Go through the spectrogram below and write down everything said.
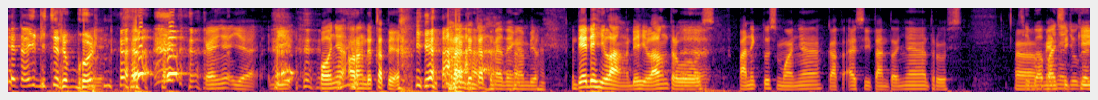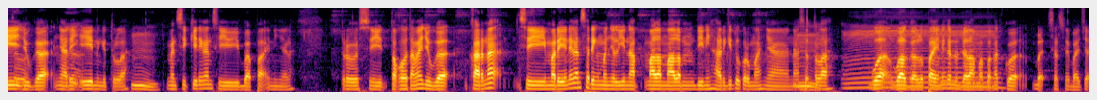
Ya taunya di Cirebon. kayaknya iya di pokoknya orang dekat ya orang dekat ternyata yang ngambil intinya dia hilang dia hilang terus panik tuh semuanya kakak eh, si tantenya terus Si eh, bapaknya Mensiki juga tuh. juga nyariin gitulah Hmm. Mensiki ini kan si bapak ininya lah terus si tokoh utamanya juga karena si Maria ini kan sering menyelinap malam-malam dini hari gitu ke rumahnya. Nah Hmm. setelah gua gua agak lupa ini kan udah lama banget gua ba selesai baca.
